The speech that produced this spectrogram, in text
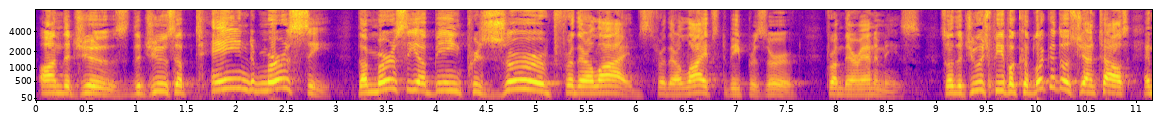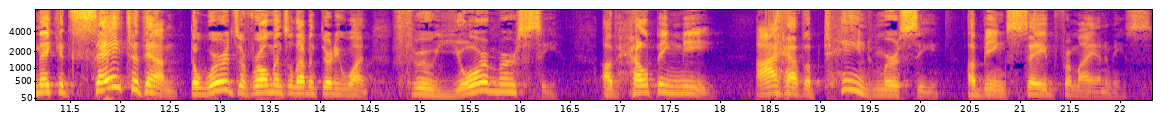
on the Jews, the Jews obtained mercy, the mercy of being preserved for their lives, for their lives to be preserved from their enemies. So the Jewish people could look at those Gentiles and they could say to them the words of Romans 11:31, "Through your mercy of helping me, I have obtained mercy of being saved from my enemies."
